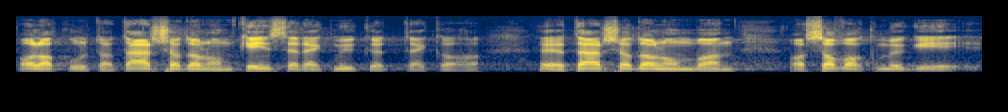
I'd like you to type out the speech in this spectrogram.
alakult a társadalom, kényszerek működtek a társadalomban, a szavak mögé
